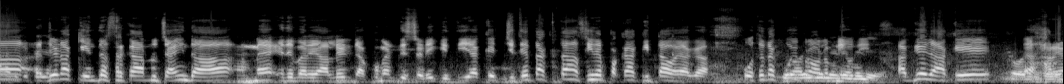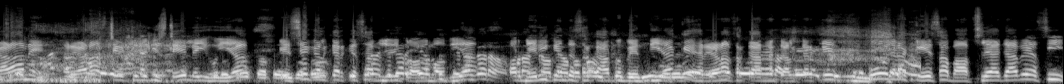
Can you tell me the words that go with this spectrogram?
ਆਹ ਜਿਹੜਾ ਕੇਂਦਰ ਸਰਕਾਰ ਨੂੰ ਚਾਹੀਦਾ ਮੈਂ ਇਹਦੇ ਬਾਰੇ ਆਲਰੇਡੀ ਡਾਕੂਮੈਂਟ ਦੀ ਸਟੱਡੀ ਕੀਤੀ ਹੈ ਕਿ ਜਿੱਥੇ ਤੱਕ ਤਾਂ ਅਸੀਂ ਨੇ ਪੱਕਾ ਕੀਤਾ ਹੋਇਆਗਾ ਉੱਥੇ ਤੱਕ ਕੋਈ ਪ੍ਰੋਬਲਮ ਨਹੀਂ ਆਉਂਦੀ ਅੱਗੇ ਜਾ ਕੇ ਹਰਿਆਣਾ ਨੇ ਹਰਿਆਣਾ ਸਟੇਟ ਤੇ ਜਿਹੜੀ ਸਟੇ ਲਈ ਹੋਈ ਆ ਇਸੇ ਗੱਲ ਕਰਕੇ ਸਾਨੂੰ ਜਿਹੜੀ ਪ੍ਰੋਬਲਮ ਆਉਂਦੀ ਆ ਔਰ ਮੇਰੀ ਕੇਂਦਰ ਸਰਕਾਰ ਨੂੰ ਬੇਨਤੀ ਆ ਕਿ ਹਰਿਆਣਾ ਸਰਕਾਰ ਨਾਲ ਗੱਲ ਕਰਕੇ ਉਹ ਜਿਹੜਾ ਕੇਸ ਆ ਵਾਪਸ ਲਿਆ ਜਾਵੇ। ਅਸੀਂ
